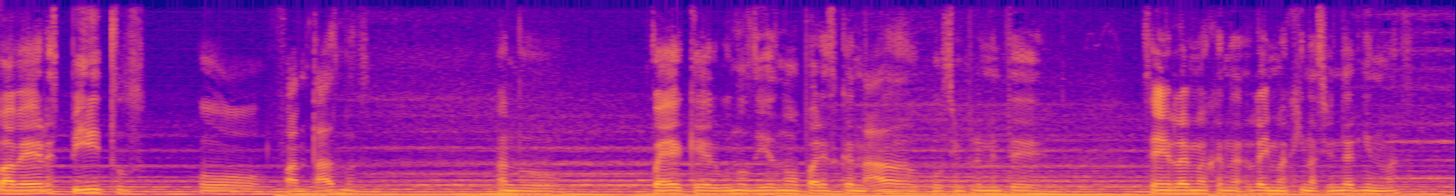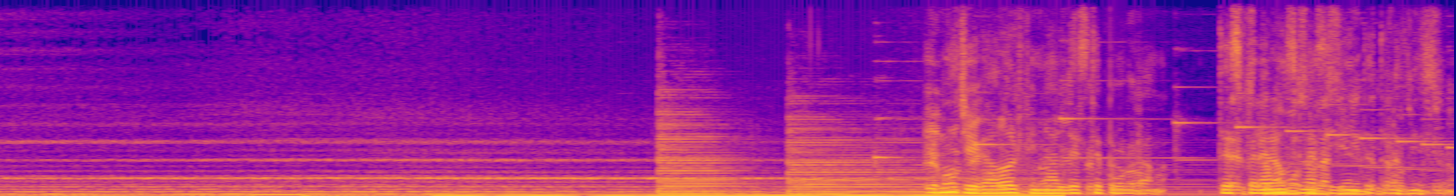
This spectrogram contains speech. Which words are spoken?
va a haber espíritus o fantasmas cuando puede que algunos días no aparezca nada o simplemente sea la, imagina- la imaginación de alguien más. Hemos llegado al final de este programa. Te esperamos en la siguiente transmisión.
